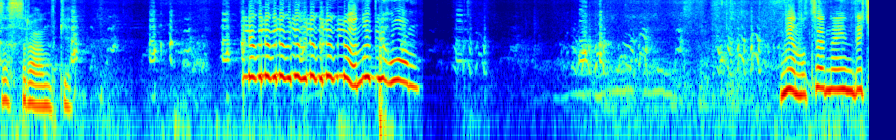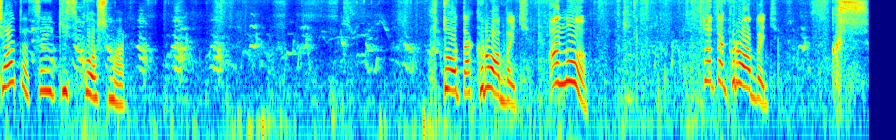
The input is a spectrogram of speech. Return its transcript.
Сосранки. Клю-клю-клю-клю-клю-клю, ну бігом. Ні, ну це не індичата, це якийсь кошмар. Хто так робить? Ану! Хто так робить? Кш.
